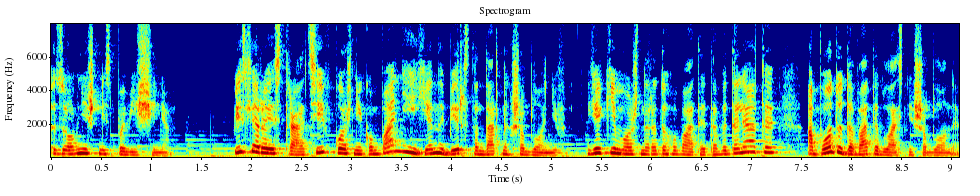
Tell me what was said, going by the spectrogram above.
Зовнішні сповіщення. Після реєстрації в кожній компанії є набір стандартних шаблонів, які можна редагувати та видаляти або додавати власні шаблони.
